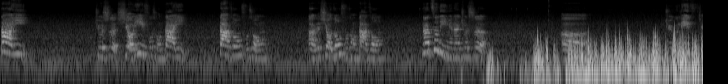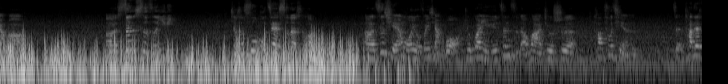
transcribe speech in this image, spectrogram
大义就是小义服从大义，大宗服从，呃，小宗服从大宗。那这里面呢，就是，呃，举个例子讲啊，呃，生事之以礼，就是父母在世的时候，呃，之前我有分享过，就关于曾子的话，就是他父亲在，他在，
